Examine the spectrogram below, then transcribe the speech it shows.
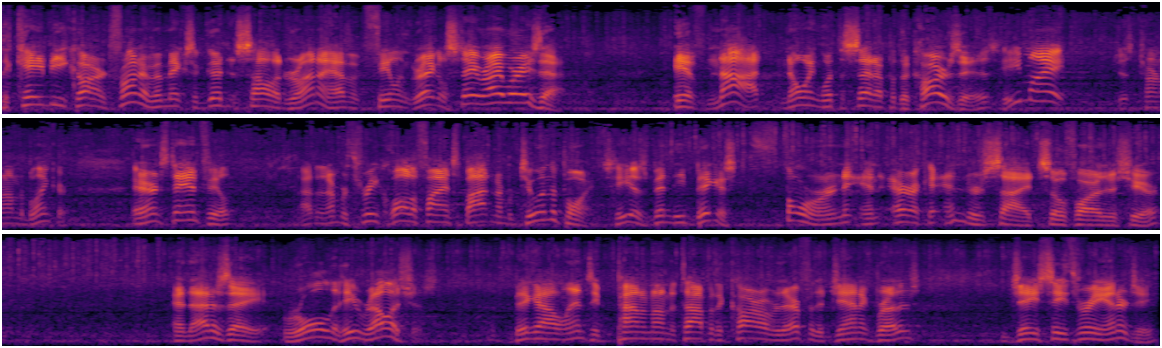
the KB car in front of him makes a good solid run, I have a feeling Greg will stay right where he's at. If not, knowing what the setup of the cars is, he might just turn on the blinker. Aaron Stanfield at the number three qualifying spot, number two in the points. He has been the biggest thorn in Erica Enders' side so far this year. And that is a role that he relishes. Big Al Lindsay pounding on the top of the car over there for the Janac brothers, JC3 Energy,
